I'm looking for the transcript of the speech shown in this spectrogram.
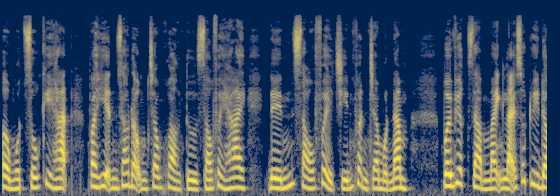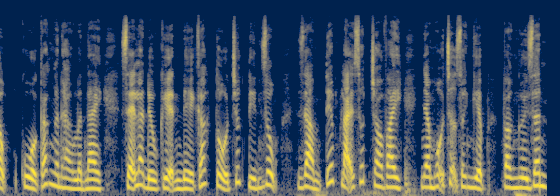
ở một số kỳ hạn và hiện dao động trong khoảng từ 6,2 đến 6,9% một năm. Với việc giảm mạnh lãi suất huy động của các ngân hàng lần này sẽ là điều kiện để các tổ chức tín dụng giảm tiếp lãi suất cho vay nhằm hỗ trợ doanh nghiệp và người dân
